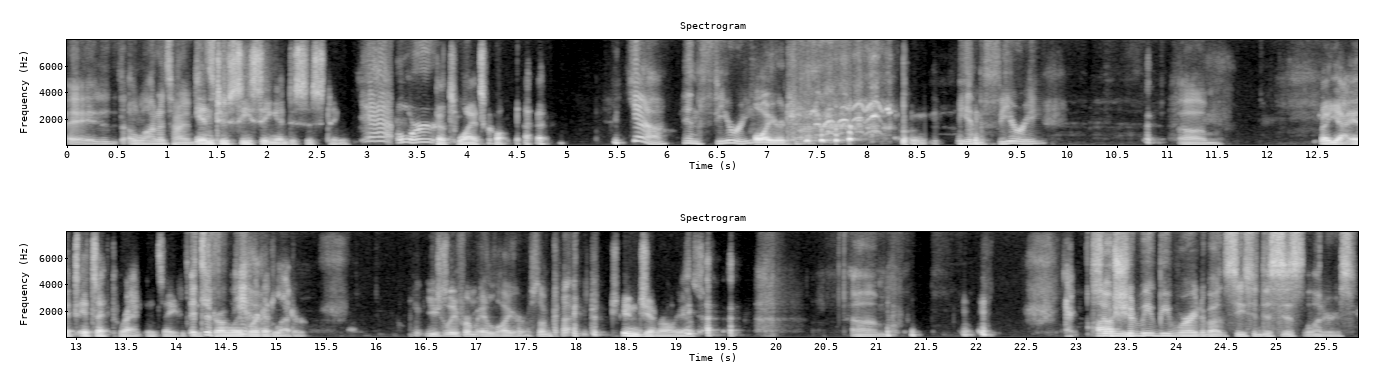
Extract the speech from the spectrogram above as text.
Eh, A lot of times, it's- Into ceasing and desisting. yeah, or That's why it's called that. yeah, in theory, Lawyered. in theory. Um, But yeah, it's it's a threat. It's a, It's a a- strongly yeah. worded letter. Usually from a lawyer of some kind. In general, yes. um. So Um, should we be worried about cease and desist letters?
